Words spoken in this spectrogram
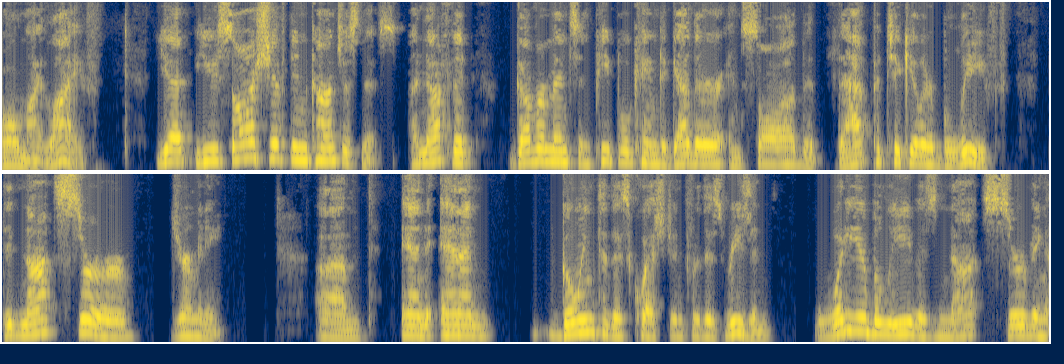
all my life. Yet you saw a shift in consciousness enough that governments and people came together and saw that that particular belief did not serve Germany. Um, and and I'm going to this question for this reason. What do you believe is not serving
